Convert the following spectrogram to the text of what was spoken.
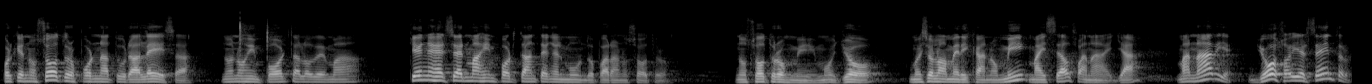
porque nosotros por naturaleza no nos importa lo demás. ¿Quién es el ser más importante en el mundo para nosotros? Nosotros mismos, yo, como dicen los americanos, me, myself and I, ya, más nadie. Yo soy el centro.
